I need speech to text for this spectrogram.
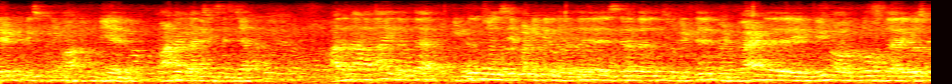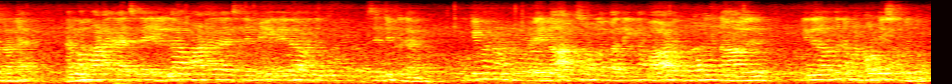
ரேட்டு ஃபிக்ஸ் பண்ணி வாங்க முடியாது. மாநகராட்சி செஞ்சால் அதனால தான் இது வந்து இண்டிவிஜுவல்ஸே பண்ணிக்கிறது வந்து சிறந்ததுன்னு சொல்லிட்டு வேர்டு எப்படியும் அவர்களும் வந்து அறிவுரை சொல்கிறாங்க செஞ்சுட்டு முக்கியமாக நம்மளுடைய நார்த் ஜோனில் பார்த்தீங்கன்னா வார்டு மூணு நாலு இதில் வந்து நம்ம நோட்டீஸ் கொடுத்தோம்.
